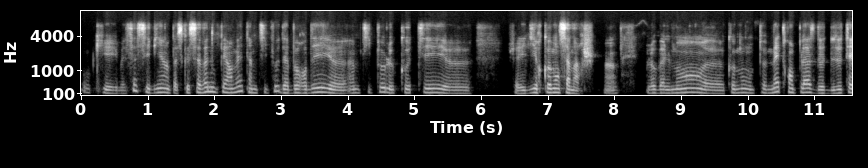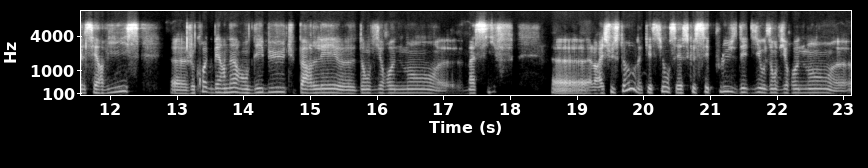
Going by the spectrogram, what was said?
Ok, ben ça c'est bien parce que ça va nous permettre un petit peu d'aborder euh, un petit peu le côté, euh, j'allais dire, comment ça marche. Hein. Globalement, euh, comment on peut mettre en place de, de tels services. je crois que Bernard, en début, tu parlais d'environnement massif. Euh, alors, justement, la question, c'est est-ce que c'est plus dédié aux environnements euh,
